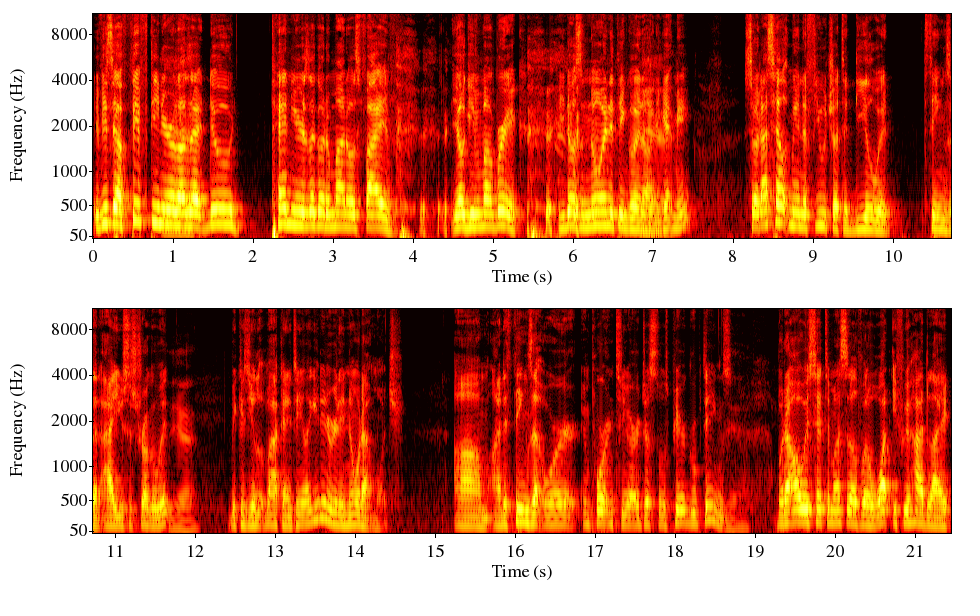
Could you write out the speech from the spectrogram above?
If you say a 15 year old, I was like, dude, 10 years ago, the man was five. Yo, give him a break. He doesn't know anything going on. You get me? So that's helped me in the future to deal with things that I used to struggle with Yeah. because you look back and you think, like, you didn't really know that much. Um, and the things that were important to you are just those peer group things. Yeah. But I always said to myself, well, what if we had like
